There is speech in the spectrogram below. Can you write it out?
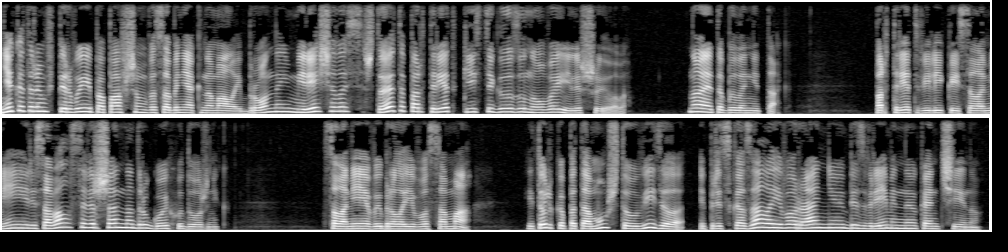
Некоторым, впервые попавшим в особняк на Малой Бронной, мерещилось, что это портрет кисти Глазунова или Шилова. Но это было не так. Портрет Великой Соломеи рисовал совершенно другой художник. Соломея выбрала его сама, и только потому, что увидела и предсказала его раннюю безвременную кончину —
